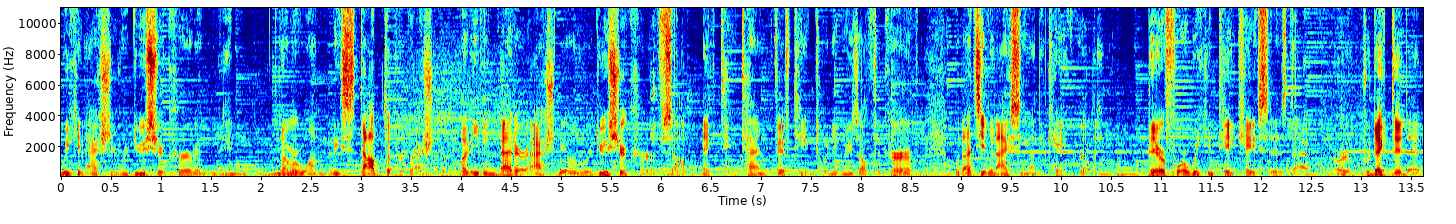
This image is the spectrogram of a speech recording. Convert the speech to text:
we can actually reduce your curve and, and, number one, at least stop the progression. But even better, actually be able to reduce your curve some, make take 10, 15, 20 degrees off the curve. Well, that's even icing on the cake, really. Therefore, we can take cases that are predicted that,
